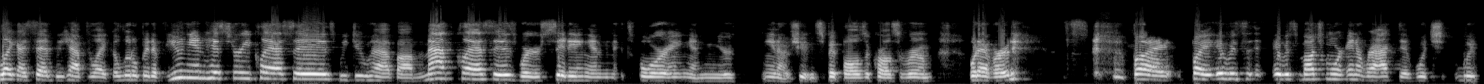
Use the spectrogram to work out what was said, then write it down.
like I said, we have like a little bit of union history classes. We do have um, math classes where you're sitting and it's boring and you're, you know, shooting spitballs across the room, whatever it is. but but it was it was much more interactive, which which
